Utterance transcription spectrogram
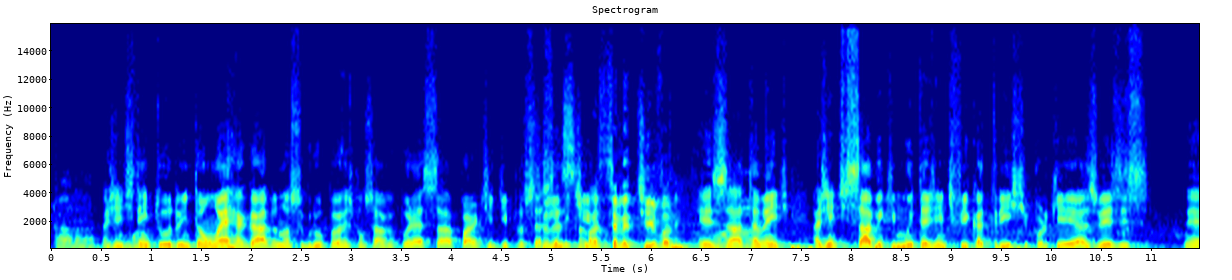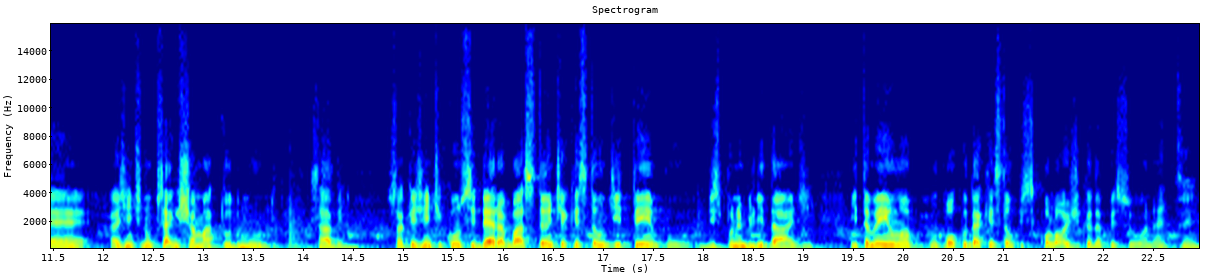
Caraca. A gente tem tudo. Então o RH do nosso grupo é o responsável por essa parte de processo Seleção. seletivo. Mas seletiva, né? Exatamente. A gente sabe que muita gente fica triste porque às vezes é, a gente não consegue chamar todo mundo, sabe? Só que a gente considera bastante a questão de tempo, disponibilidade e também uma, um pouco da questão psicológica da pessoa, né? Sim.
